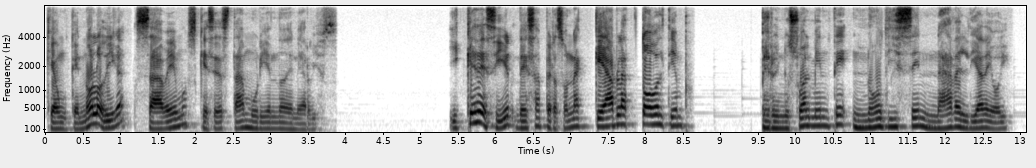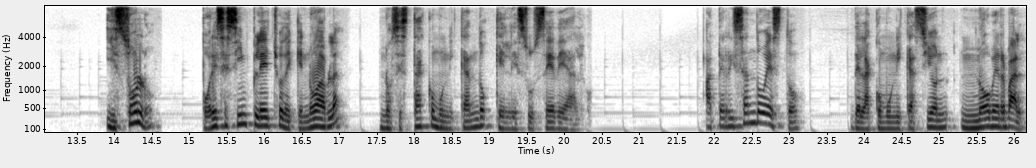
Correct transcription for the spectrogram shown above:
que aunque no lo diga, sabemos que se está muriendo de nervios. ¿Y qué decir de esa persona que habla todo el tiempo, pero inusualmente no dice nada el día de hoy? Y solo por ese simple hecho de que no habla, nos está comunicando que le sucede algo. Aterrizando esto de la comunicación no verbal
